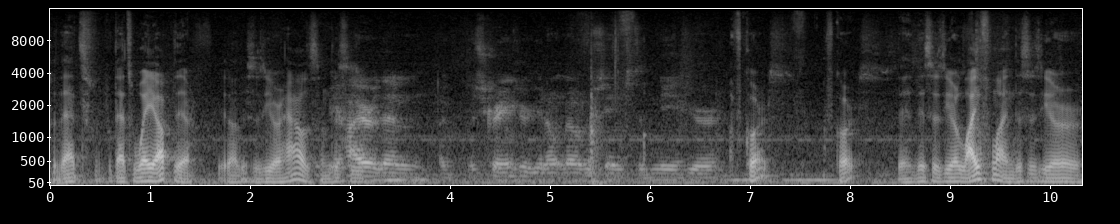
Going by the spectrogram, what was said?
So that's that's way up there. You know, this is your house, and You're higher than a, a stranger you don't know who seems to need your. of course, of course, this is your lifeline. This is your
